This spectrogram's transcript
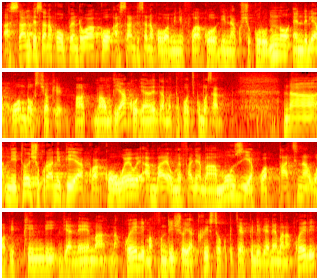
asante sana kwa upendo wako asante sana kwa uaminifu wako ninakushukuru mno. Endelea kuomba usichoke. Ma, maombi yako yanaleta tofauti kubwa sana. Na nitoe shukurani pia kwako wewe ambaye umefanya maamuzi ya kuwa patna wa vipindi vya neema na kweli mafundisho ya kristo kupitia vipindi vya neema na kweli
